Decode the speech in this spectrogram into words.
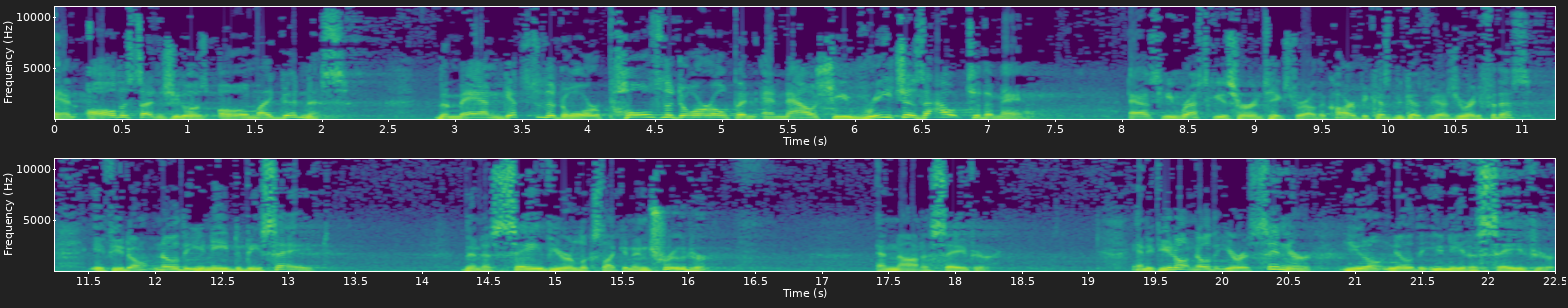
and all of a sudden she goes, oh my goodness. The man gets to the door, pulls the door open, and now she reaches out to the man as he rescues her and takes her out of the car. Because, because, because, you ready for this? If you don't know that you need to be saved, then a savior looks like an intruder and not a savior. And if you don't know that you're a sinner, you don't know that you need a savior.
